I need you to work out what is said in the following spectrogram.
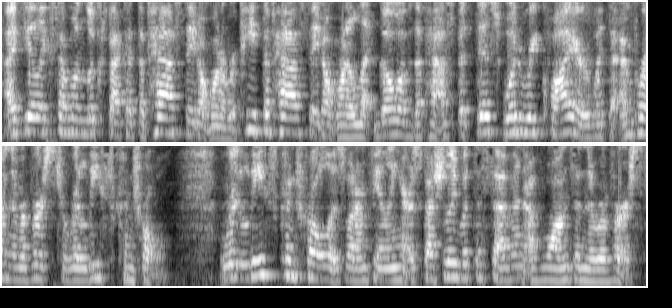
I feel like someone looks back at the past. They don't want to repeat the past. They don't want to let go of the past. But this would require, with the Emperor in the reverse, to release control. Release control is what I'm feeling here, especially with the Seven of Wands in the reverse.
